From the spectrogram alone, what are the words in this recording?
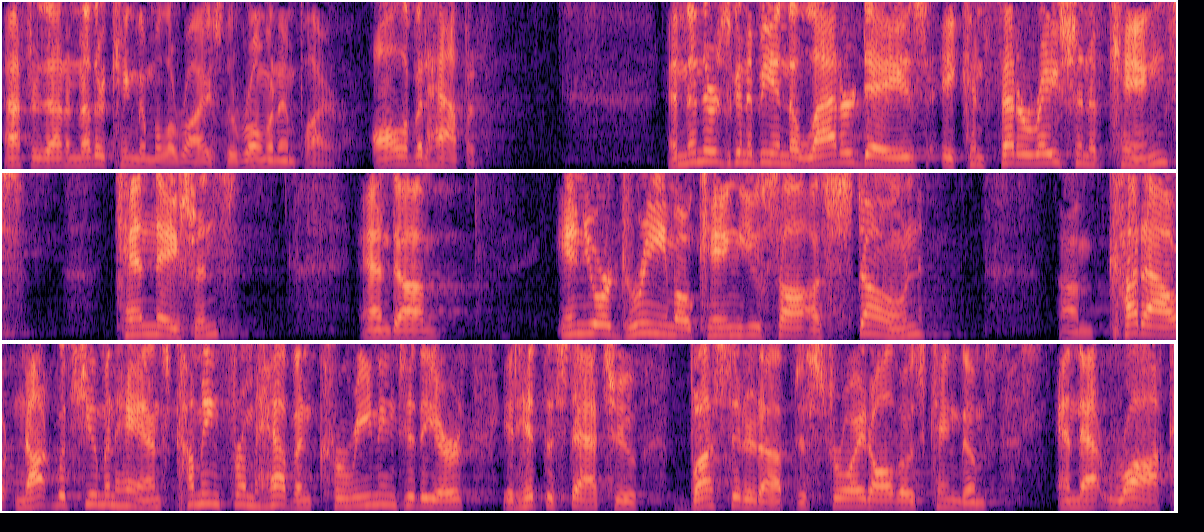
After that, another kingdom will arise, the Roman Empire. All of it happened. And then there's going to be in the latter days a confederation of kings, ten nations. And um, in your dream, O king, you saw a stone um, cut out, not with human hands, coming from heaven, careening to the earth. It hit the statue, busted it up, destroyed all those kingdoms, and that rock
